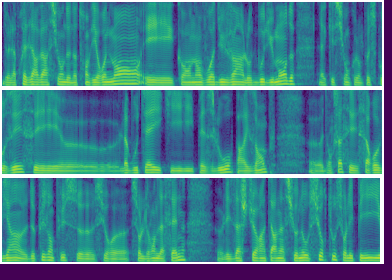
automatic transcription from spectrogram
de la préservation de notre environnement et quand on envoie du vin à l'autre bout du monde, la question que l'on peut se poser, c'est euh, la bouteille qui pèse lourd, par exemple. Euh, donc ça, c'est, ça revient de plus en plus euh, sur euh, sur le devant de la scène. Euh, les acheteurs internationaux, surtout sur les pays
